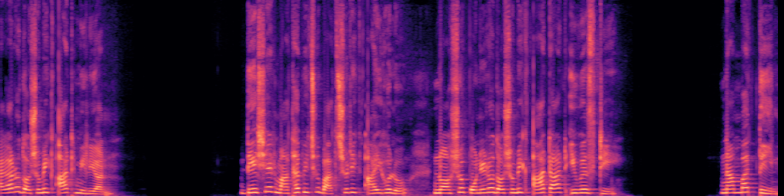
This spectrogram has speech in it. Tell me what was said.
এগারো দশমিক আট মিলিয়ন। দেশের মাথাপিছু বাৎসরিক আয় হল নশো পনেরো দশমিক আট আট ইউএসডি নাম্বার তিন,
